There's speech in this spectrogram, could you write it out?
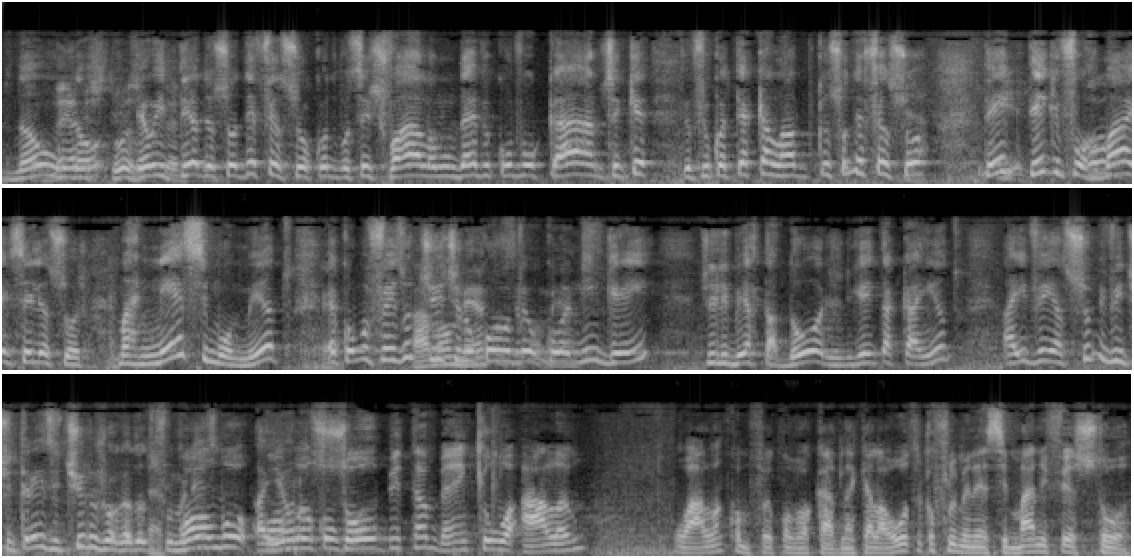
Não, não. amistoso, eu entendo, eu sou defensor. Quando vocês falam, não deve convocar, não sei o quê, eu fico até calado, porque eu sou defensor. Tem, tem que formar as seleções. Mas nesse momento, é, como fez o Há Tite, não e convocou ninguém de Libertadores, ninguém está caindo. Aí vem a Sub-23 e tira o jogador do Fluminense. É, Como, aí eu como não concordo. soube também que o Alan, o Alan, como foi convocado naquela outra que o Fluminense manifestou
